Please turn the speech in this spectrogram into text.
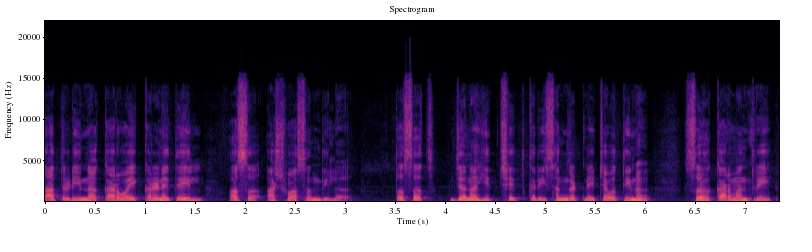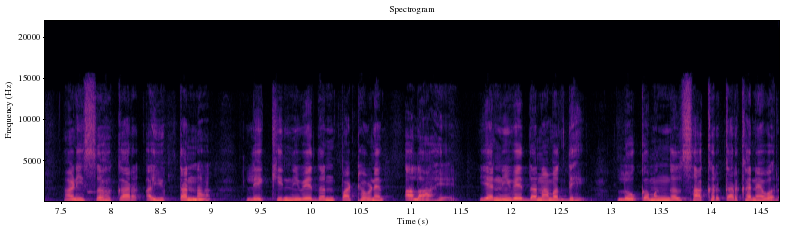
तातडीनं कारवाई करण्यात येईल असं आश्वासन दिलं. तसंच जनहित शेतकरी संघटनेच्या वतीनं सहकार मंत्री आणि सहकार आयुक्तांना लेखी निवेदन पाठवण्यात आलं आहे. या निवेदनामध्ये लोकमंगल साखर कारखान्यावर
